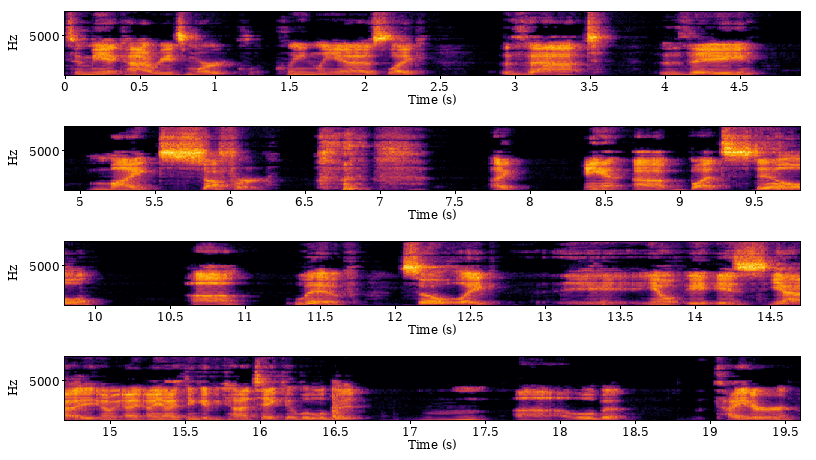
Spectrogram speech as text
to me, it kind of reads more cl- cleanly as like that they might suffer, like, and uh, but still uh, live. So, like, you know, it is yeah. I, I, I think if you kind of take it a little bit, mm, uh, a little bit tighter,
